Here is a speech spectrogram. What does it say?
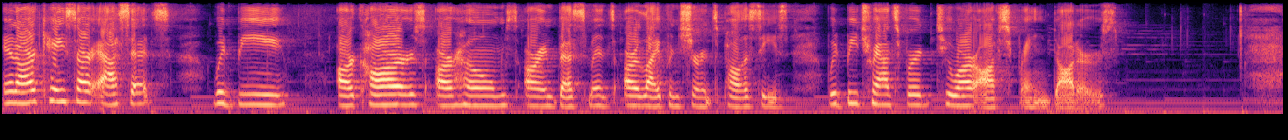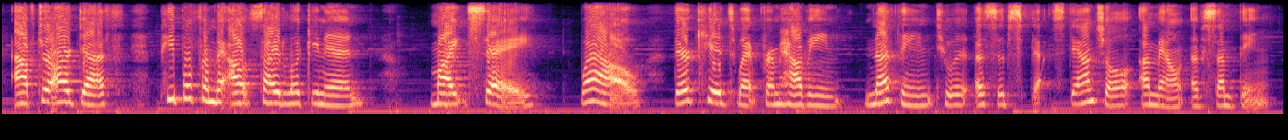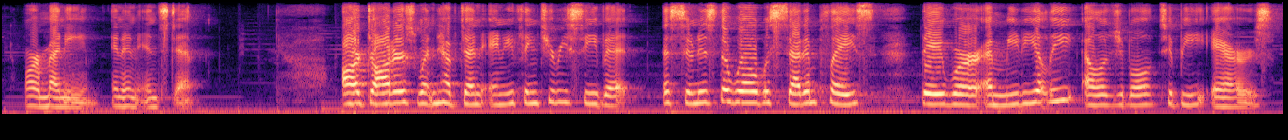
In our case, our assets would be our cars, our homes, our investments, our life insurance policies would be transferred to our offspring daughters. After our death, people from the outside looking in might say, wow, their kids went from having nothing to a, substantial amount of something or money in an instant. Our daughters wouldn't have done anything to receive it. As soon as the will was set in place, they were immediately eligible to be heirs.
